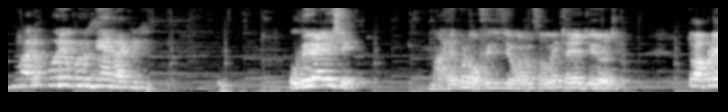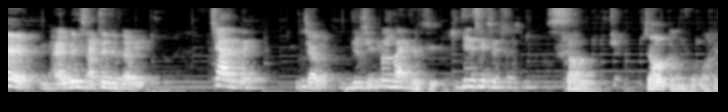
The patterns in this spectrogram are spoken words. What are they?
મારું પૂરેપૂરું ધ્યાન રાખીશ. ઊભી રહી છે. મારે પણ ઓફિસે જવાનો સમય થઈ જ ગયો છે. તો આપણે ભાઈ બેન સાથે જતા રહીએ. ચાલ ભાઈ. ચાલો જય શ્રી કૃષ્ણ. બાય. જય શ્રી કૃષ્ણ. સારું. જાઓ તમે તમારે.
